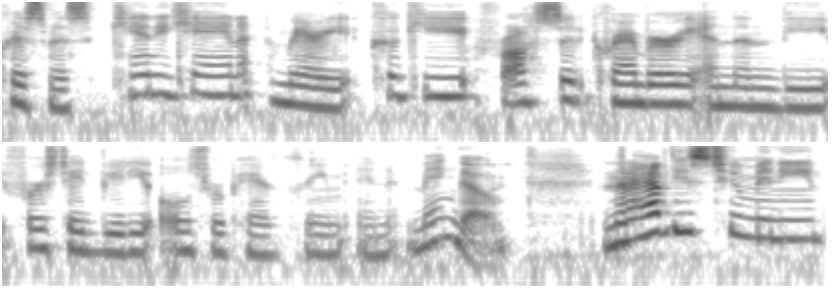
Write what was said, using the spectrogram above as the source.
Christmas candy cane, Merry cookie, frosted cranberry, and then the First Aid Beauty Ultra Repair Cream in mango. And then I have these two mini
